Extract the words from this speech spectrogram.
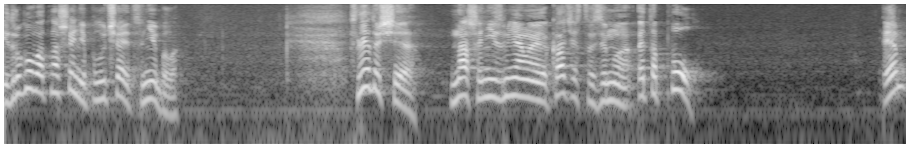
И другого отношения, получается, не было. Следующее наше неизменяемое качество земное – это пол. М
